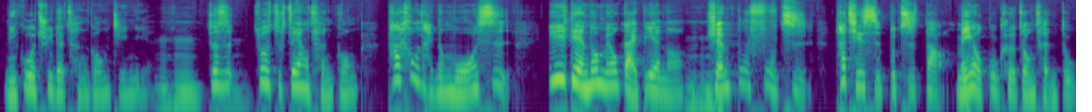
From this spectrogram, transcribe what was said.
你过去的成功经验，嗯哼，就是做这样成功，他后来的模式一点都没有改变哦，全部复制。他其实不知道，没有顾客忠诚度，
